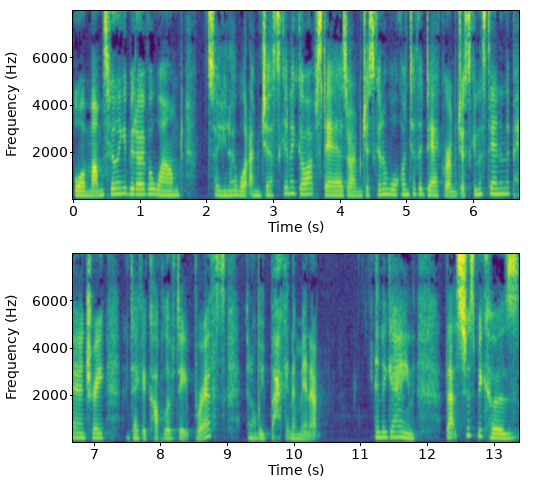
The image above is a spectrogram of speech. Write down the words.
or mum's feeling a bit overwhelmed. So, you know what? I'm just going to go upstairs, or I'm just going to walk onto the deck, or I'm just going to stand in the pantry and take a couple of deep breaths, and I'll be back in a minute. And again, that's just because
